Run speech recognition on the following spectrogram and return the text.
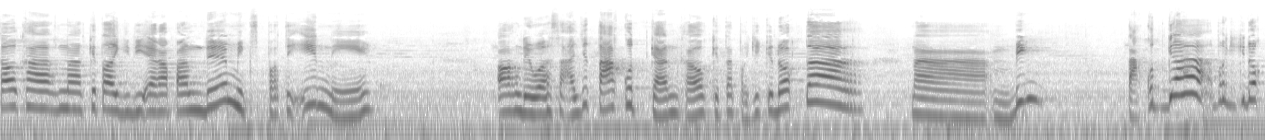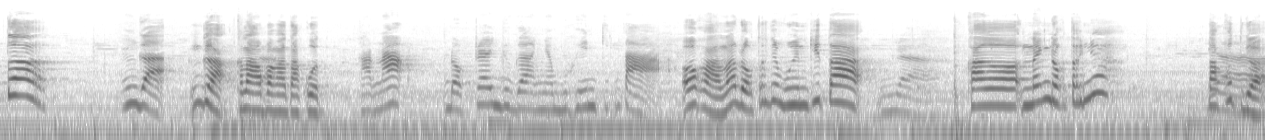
Kalau karena kita lagi di era pandemik seperti ini Orang dewasa aja takut kan kalau kita pergi ke dokter. Nah, Bing takut gak pergi ke dokter? Enggak. Enggak, kenapa nggak takut? Karena dokter juga nyembuhin kita. Oh karena dokter nyembuhin kita? Enggak Kalau Neng dokternya takut Ya, gak?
